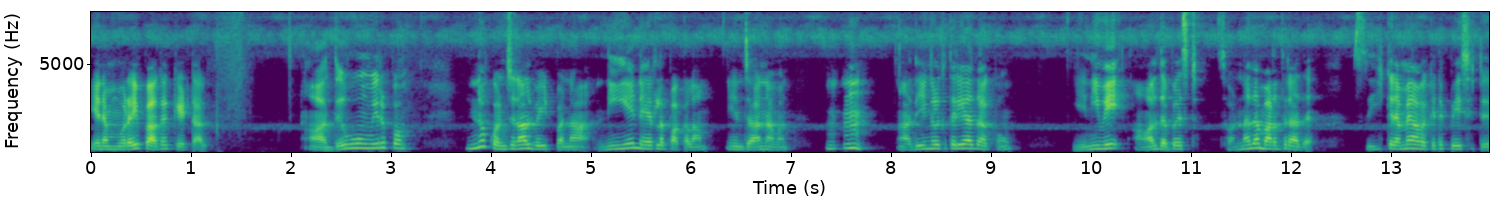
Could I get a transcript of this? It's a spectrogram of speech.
என முறைப்பாக கேட்டாள். அதுவும் விருப்பம். இன்னும் கொஞ்ச நாள் வெயிட் பண்ணா நீயே நேரில் பார்க்கலாம் என்றான் அவன். ம் அது எங்களுக்கு தெரியாதாக்கும். Anyway all the best. சொன்னதை மறந்துடாத சீக்கிரமே அவகிட்ட பேசிட்டு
